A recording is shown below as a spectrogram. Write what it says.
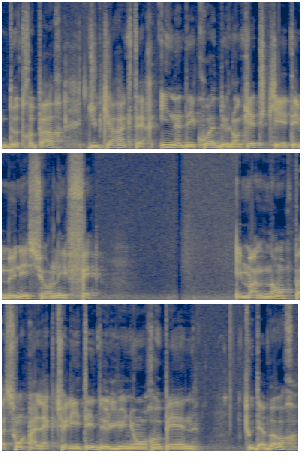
d'autre part, du caractère inadéquat de l'enquête qui a été menée sur les faits. Et maintenant, passons à l'actualité de l'Union européenne. Tout d'abord,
